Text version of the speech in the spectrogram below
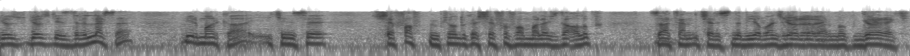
göz göz gezdirirlerse bir marka, ikincisi şeffaf mümkün olduğu kadar şeffaf ambalajda alıp zaten içerisinde bir yabancı madde Görerek. var mı görerek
